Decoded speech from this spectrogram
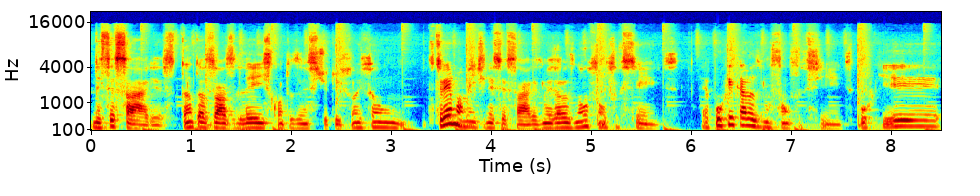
necessárias. Tanto as, leis quanto as instituições são extremamente necessárias, mas elas não são suficientes. É por que, que, elas não são suficientes? Porque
